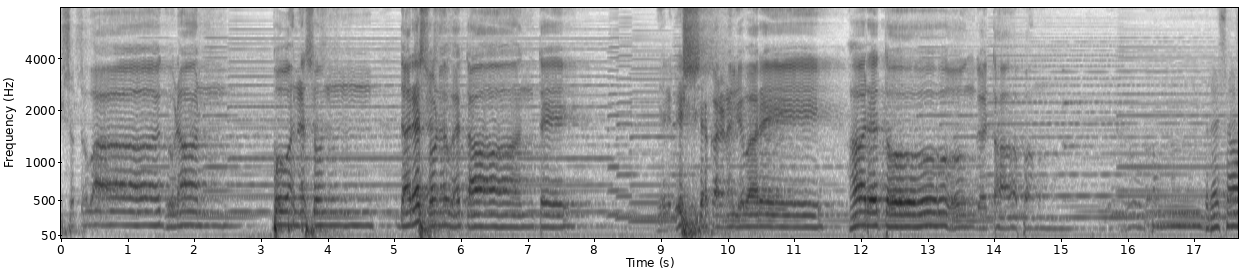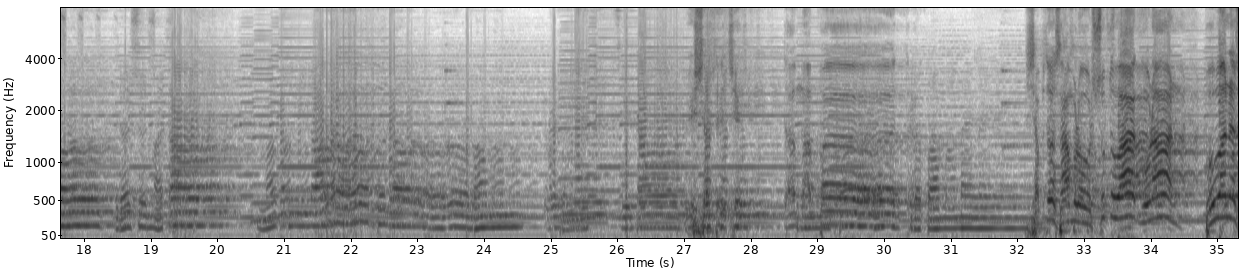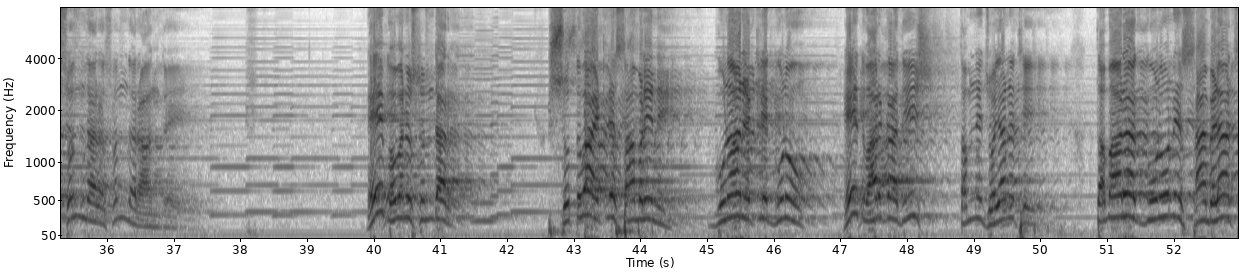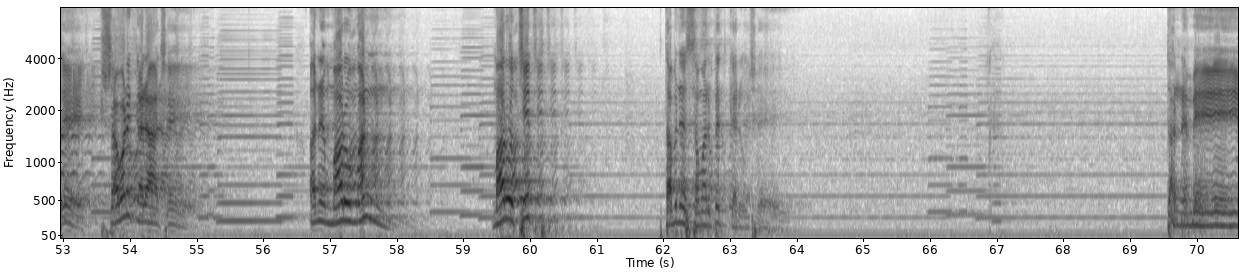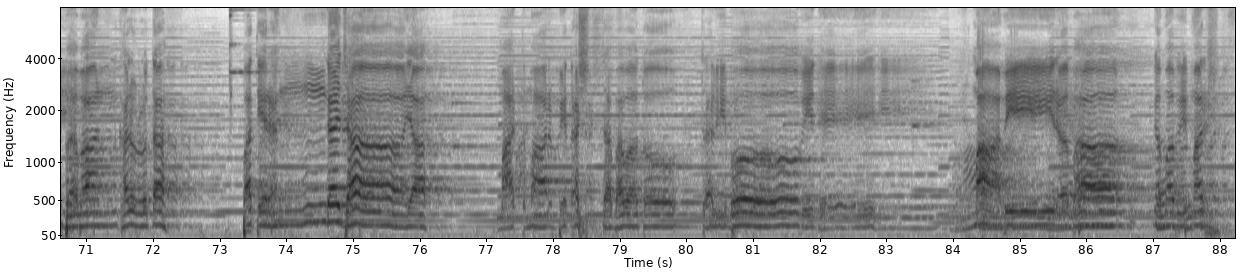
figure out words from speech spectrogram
श्रुत्वा भुवनसुन्दरशृण्वतान्ते निर्विश्यकर्णविवरे हरतोऽङ्गतापम् दशाग्रसमता मकुलाभम् विशति चिन्ता શબ્દો સાંભળો સુતવા ગુણાન ભુવન સુંદર સુંદરાંતે. હે ભુવન સુંદર સુતવા એટલે સાંભળીને ગુણાન એટલે ગુણો. હે દ્વારકાધીશ તમને જોયા નથી. તમારા ગુણોને સાંભળ્યા છે શ્રવણ કર્યા છે. અને મારું મન મારું ચિત્ત તમને સમર્પિત કર્યું છે. તન મે ભવાન ખલુ રોતા પતિરંગ જાયા. માત્માર્પિતશ્ચ ભવતો ત્રવિભો વિધેહી. મા વીર ભાગમ વિમર્શ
